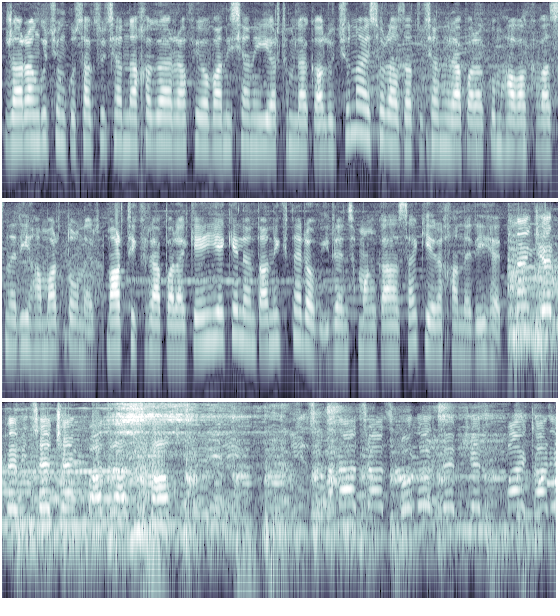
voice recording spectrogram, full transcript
Ժառանգություն կուսակցության նախագահ Ռաֆի Հովանիսյանի երթմնակալությունը այսօր Ազատության հրապարակում հավաքվածների համար տոն էր։ Մարդիկ հրապարակ էին եկել ընտանիքներով իրենց մանկահասակ երեխաների հետ։ Մենք երբևիցե չենք պատրաստվում աղբյուրների։ Ինձ մնացած բոլոր դեպքերում պայքարի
